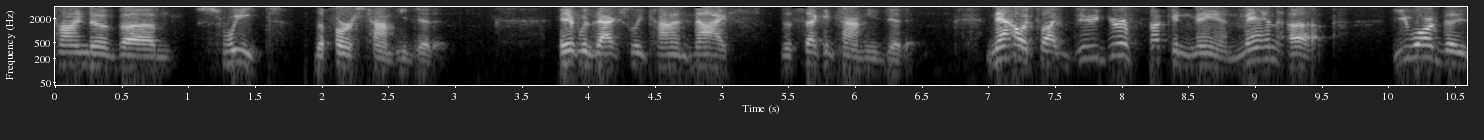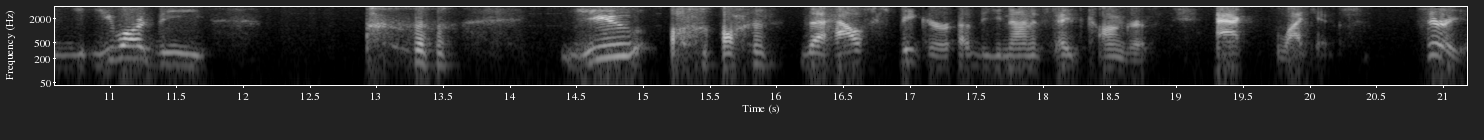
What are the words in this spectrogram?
kind of um, sweet the first time he did it. It was actually kind of nice the second time he did it. Now it's like, dude, you're a fucking man. Man up. You are the you are the you are the House Speaker of the United States Congress. Act like it. Seriously.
